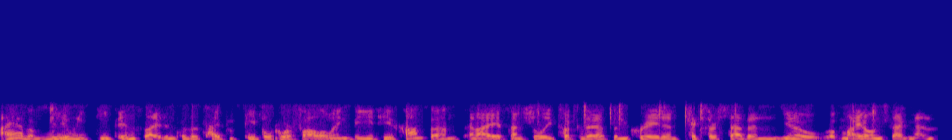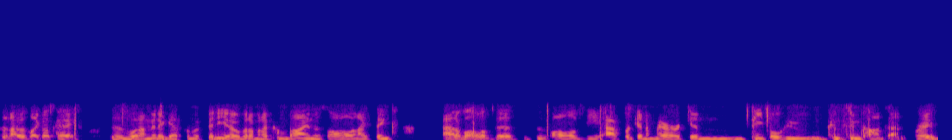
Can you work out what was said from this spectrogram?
I have a really deep insight into the type of people who are following BET's content. And I essentially took this and created six or seven, you know, of my own segments. And I was like, okay, this is what I'm going to get from Affinio, but I'm going to combine this all. And I think out of all of this, this is all of the African American people who consume content, right?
